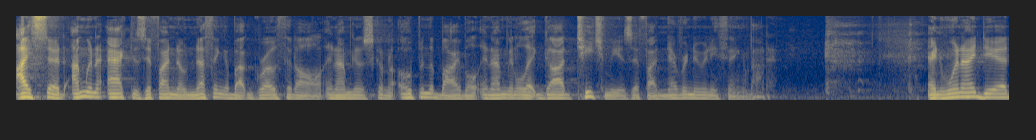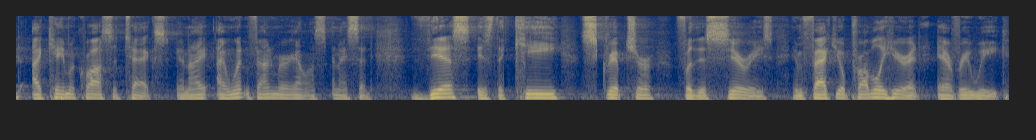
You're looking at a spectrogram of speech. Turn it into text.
I said, I'm going to act as if I know nothing about growth at all, and I'm just going to open the Bible and I'm going to let God teach me as if I never knew anything about it. And when I did, I came across a text, and I, I went and found Mary Alice, and I said, This is the key scripture for this series. In fact, you'll probably hear it every week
